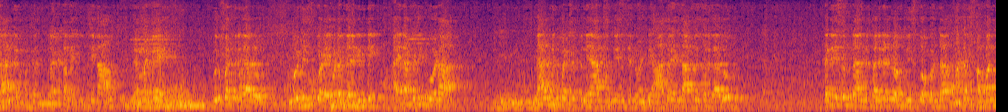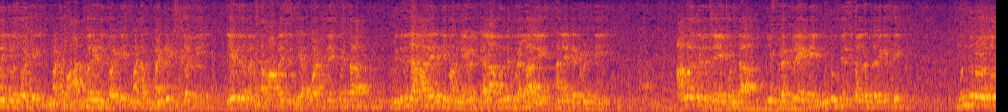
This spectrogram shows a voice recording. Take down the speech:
ధార్మిక పరిషత్ ప్రకటన ఇచ్చిన వెంబటే గురుపత్రి గారు నోటీస్ కూడా ఇవ్వడం జరిగింది. అయినప్పటికీ కూడా ధార్మిక పరిషత్ నియామకం చేసినటువంటి ఆచరణ ఆఫీసర్ గారు కనీసం దాన్ని పరిగణలోకి తీసుకోకుండా మఠం సంబంధికులతోటి మఠం ఆధ్వర్యులతోటి మఠం పండితులతోటి ఏ విధమైన సమావేశం ఏర్పాటు చేయకుండా విధి విధానాలు ఏంటి మనం ఎలా ముందుకు వెళ్ళాలి అనేటటువంటి ఆలోచన చేయకుండా ఈ ప్రక్రియని ముందుకు తీసుకెళ్ళడం జరిగింది. ముందు రోజు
